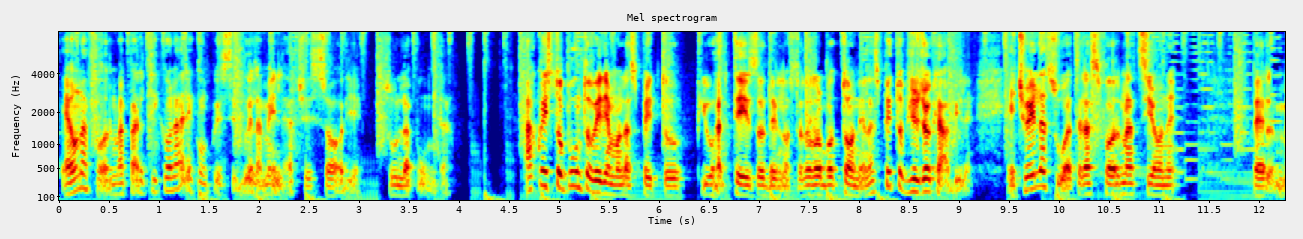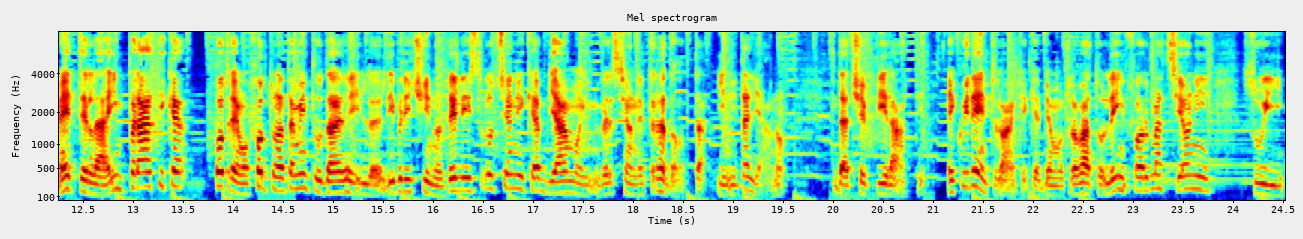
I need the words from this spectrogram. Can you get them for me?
e ha una forma particolare con queste due lamelle accessorie sulla punta. A questo punto vediamo l'aspetto più atteso del nostro robottone, l'aspetto più giocabile, e cioè la sua trasformazione. Per metterla in pratica potremo fortunatamente usare il libricino delle istruzioni che abbiamo in versione tradotta in italiano da Ceppirati e qui dentro anche che abbiamo trovato le informazioni sui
